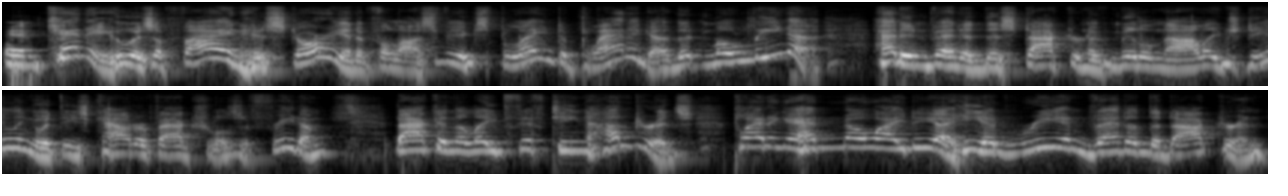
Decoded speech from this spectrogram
And Kenny, who is a fine historian of philosophy, explained to Plantinga that Molina had invented this doctrine of middle knowledge dealing with these counterfactuals of freedom back in the late 1500s. Plantinga had no idea he had reinvented the doctrine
